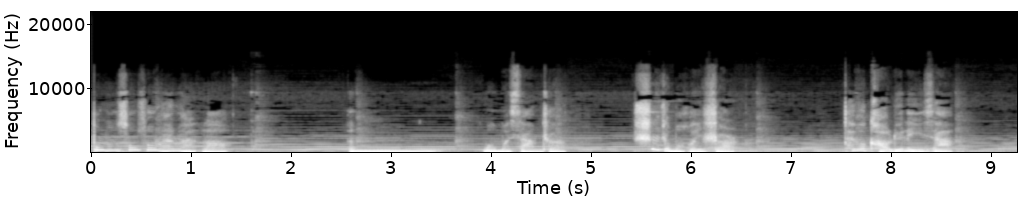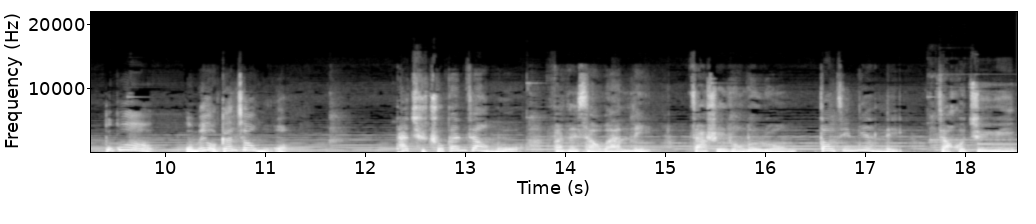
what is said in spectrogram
不能松松软软了。嗯，默默想着，是这么回事儿。他又考虑了一下，不过我们有干酵母。他取出干酵母，放在小碗里，加水融了融，倒进面里，搅和均匀，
